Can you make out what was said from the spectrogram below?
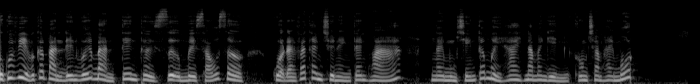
Mời quý vị và các bạn đến với bản tin thời sự 16 giờ của Đài Phát thanh Truyền hình Thanh Hóa ngày 9 tháng 12 năm 2021.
